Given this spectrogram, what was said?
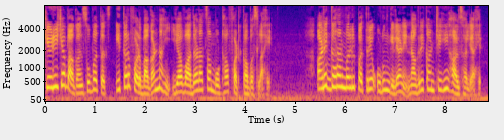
केळीच्या बागांसोबतच इतर फळबागांनाही या वादळाचा मोठा फटका बसला आहे. अनेक घरांवरील पत्रे उडून गेल्याने नागरिकांचेही हाल झाले आहेत.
